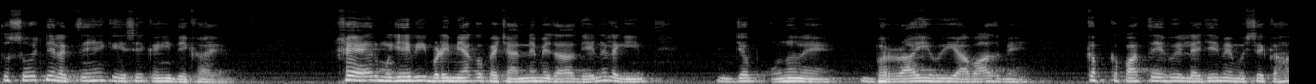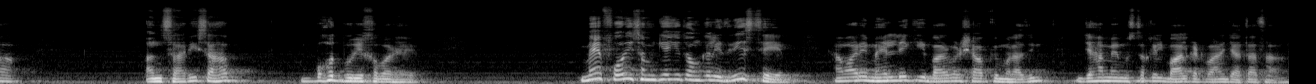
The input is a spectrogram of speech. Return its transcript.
تو سوچنے لگتے ہیں کہ اسے کہیں دیکھا ہے۔ خیر، مجھے بھی بڑے میاں کو پہچاننے میں زیادہ دیر نہ لگی جب انہوں نے بھررائی ہوئی آواز میں کپ کپاتے ہوئے لہجے میں مجھ سے کہا، انصاری صاحب، بہت بری خبر ہے۔ میں فوری سمجھ گیا یہ تو انکل ادریس تھے، ہمارے محلے کی باربر شاپ کے ملازم، جہاں میں مستقل بال کٹوانے جاتا تھا۔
